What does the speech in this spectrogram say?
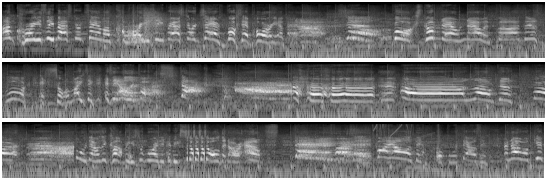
I'm Crazy Bastard Sam. I'm Crazy Bastard Sam's Books Emporium. And I sell books. Come down now and buy this book. It's so amazing. It's the only book I stock. Ah, I love this book. 4,000 copies are ready to be sold in our outstanding prices. Buy all of them for 4,000 and I will give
